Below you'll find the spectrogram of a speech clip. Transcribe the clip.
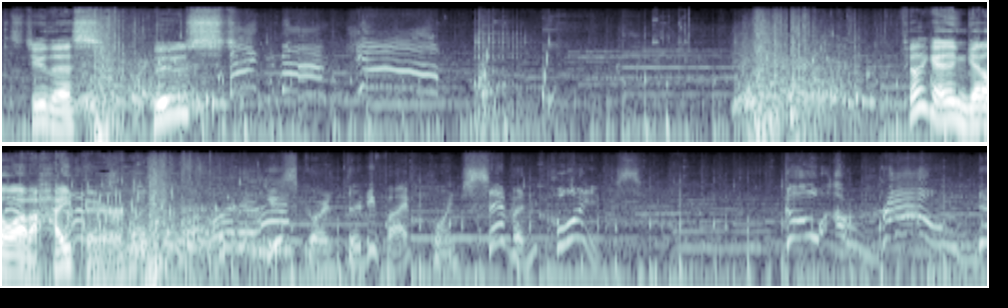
Let's do this. Boost. Feel like I didn't get a lot of height there. You scored 35.7 points. Go around!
